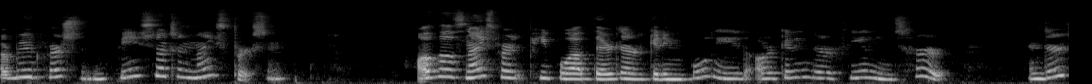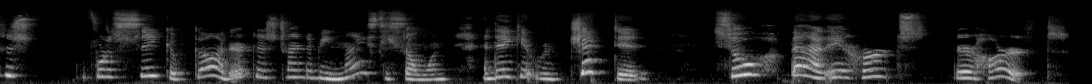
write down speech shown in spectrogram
a rude person. Be such a nice person. All those nice people out there that are getting bullied are getting their feelings hurt. And they're just, for the sake of God, they're just trying to be nice to someone and they get rejected so bad it hurts their heart.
